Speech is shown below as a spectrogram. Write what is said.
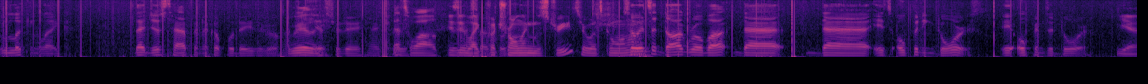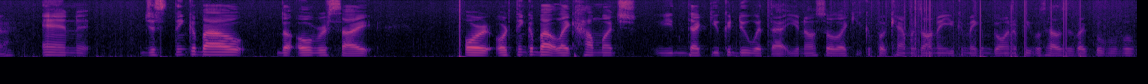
looking like. That just happened a couple of days ago. I Really? Yesterday, actually. That's wild. Is it That's like patrolling the streets or what's going on? So it's a dog robot that that is opening doors. It opens a door, yeah. and just think about the oversight, or or think about like how much you, you could do with that. You know, so like you could put cameras on it. You can make them go into people's houses like boop boop boop,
